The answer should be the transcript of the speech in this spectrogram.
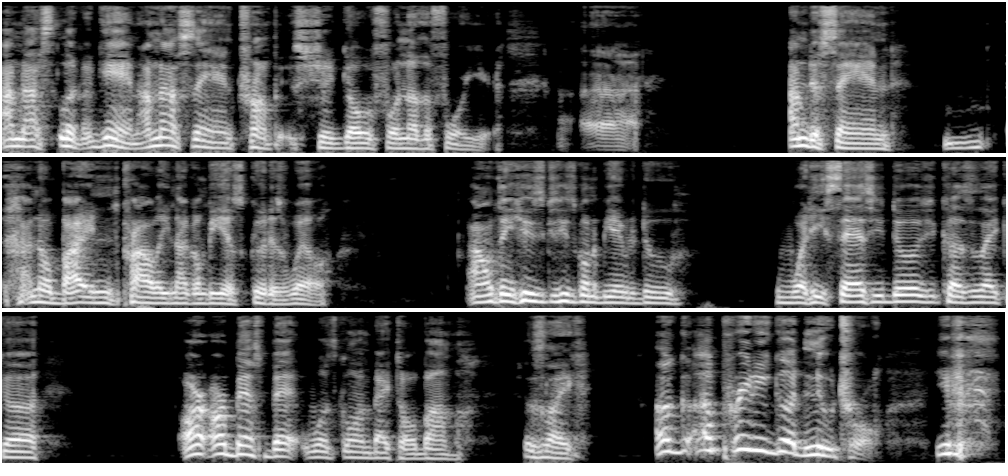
I'm not, look, again, I'm not saying Trump should go for another four years. Uh, I'm just saying, I know Biden probably not going to be as good as well. I don't think he's he's going to be able to do what he says he does because like uh our our best bet was going back to Obama. It's like a, a pretty good neutral. You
